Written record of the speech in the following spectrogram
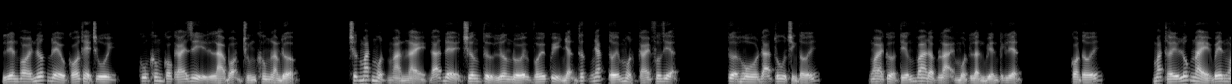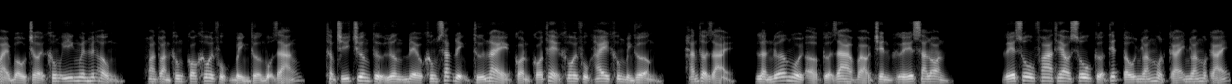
Liên voi nước đều có thể chui, cũng không có cái gì là bọn chúng không làm được. Trước mắt một màn này đã để trương tử lương đối với quỷ nhận thức nhắc tới một cái phương diện. Tựa hồ đã tu chỉnh tới. Ngoài cửa tiếng va đập lại một lần biến kịch liệt. Còn tới. Mắt thấy lúc này bên ngoài bầu trời không ý nguyên huyết hồng, hoàn toàn không có khôi phục bình thường bộ dáng thậm chí trương tử lương đều không xác định thứ này còn có thể khôi phục hay không bình thường. Hắn thở dài, lần nữa ngồi ở cửa ra vào trên ghế salon. Ghế sofa theo xô cửa tiết tấu nhoáng một cái, nhoáng một cái,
